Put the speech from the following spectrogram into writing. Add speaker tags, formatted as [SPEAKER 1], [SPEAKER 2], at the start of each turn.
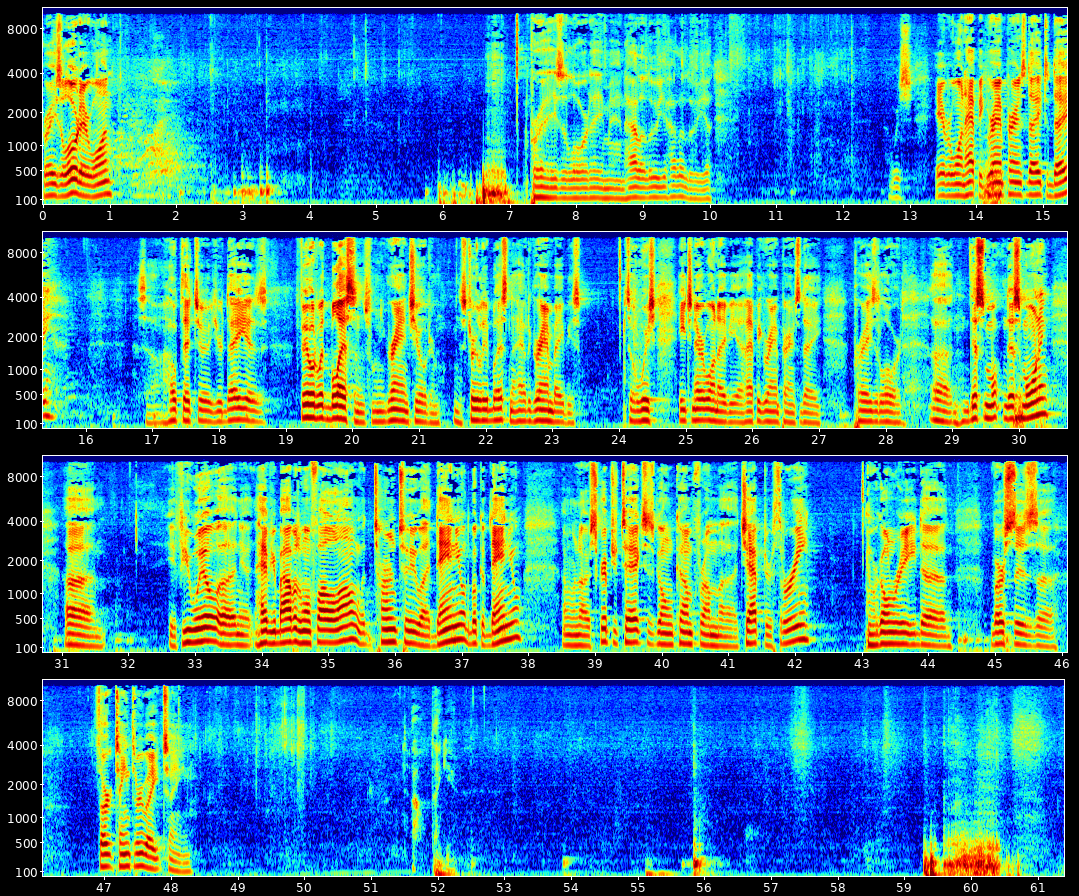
[SPEAKER 1] Praise the Lord, everyone. Praise the Lord. Amen. Hallelujah. Hallelujah. I wish everyone happy Grandparents' Day today. So I hope that your, your day is filled with blessings from your grandchildren. It's truly a blessing to have the grandbabies. So I wish each and every one of you a happy Grandparents' Day. Praise the Lord. Uh, this mo- this morning, uh, if you will, uh, have your Bibles, want to follow along, we'll turn to uh, Daniel, the book of Daniel. And our scripture text is going to come from uh, chapter 3, and we're going to read verses 13 through 18.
